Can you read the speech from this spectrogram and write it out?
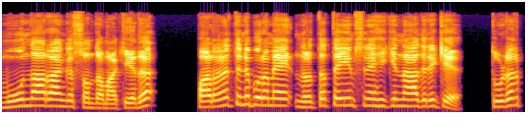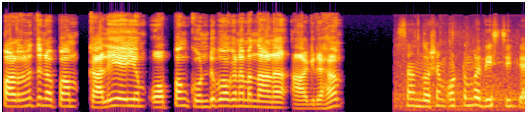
മൂന്നാം റാങ്ക് സ്വന്തമാക്കിയത്. പഠനത്തിനു പുറമെ നൃത്തത്തെയും സ്നേഹിക്കുന്ന ആതിരയ്ക്ക് തുടർ പഠനത്തിനൊപ്പം കലയെയും ഒപ്പം കൊണ്ടുപോകണമെന്നാണ് ആഗ്രഹം. സന്തോഷം ഒട്ടും പ്രതീക്ഷിച്ചില്ല.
